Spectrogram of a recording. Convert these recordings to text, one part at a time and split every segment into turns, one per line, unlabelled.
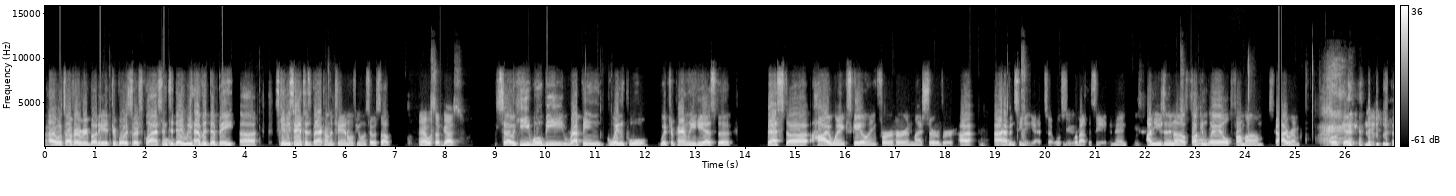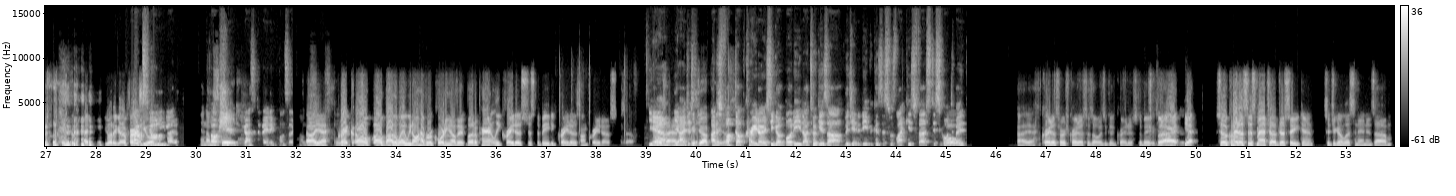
All right, what's up, everybody? It's your boy Sir Splash, and today we have a debate. Uh, Skinny Santa's back on the channel. If you want to say what's up,
Yeah, what's up, guys?
so he will be repping Gwenpool, which apparently he has the best uh, high wank scaling for her in my server. I I haven't seen it yet, so we'll see. We're about to see it, and then I'm using a fucking whale from um, Skyrim. So let's get it. you want to go first? You want me to go?
And I'm
oh
scared.
shit, you guys are debating. One second.
I'm
Oh yeah.
scared.
Oh oh. By the way, we don't have a recording of it, but apparently Kratos just debated Kratos on Kratos. So course I
Yeah, yeah. I just,
Good job,
I just fucked up Kratos. He got bodied. I took his uh virginity because this was like his first Discord
Whoa.
debate.
uh, yeah, Kratos versus Kratos is always a good Kratos debate.
Good
But
job,
all right,
Kratos.
yeah. So Kratos, this matchup, just so you can, since you're gonna listen in, is um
